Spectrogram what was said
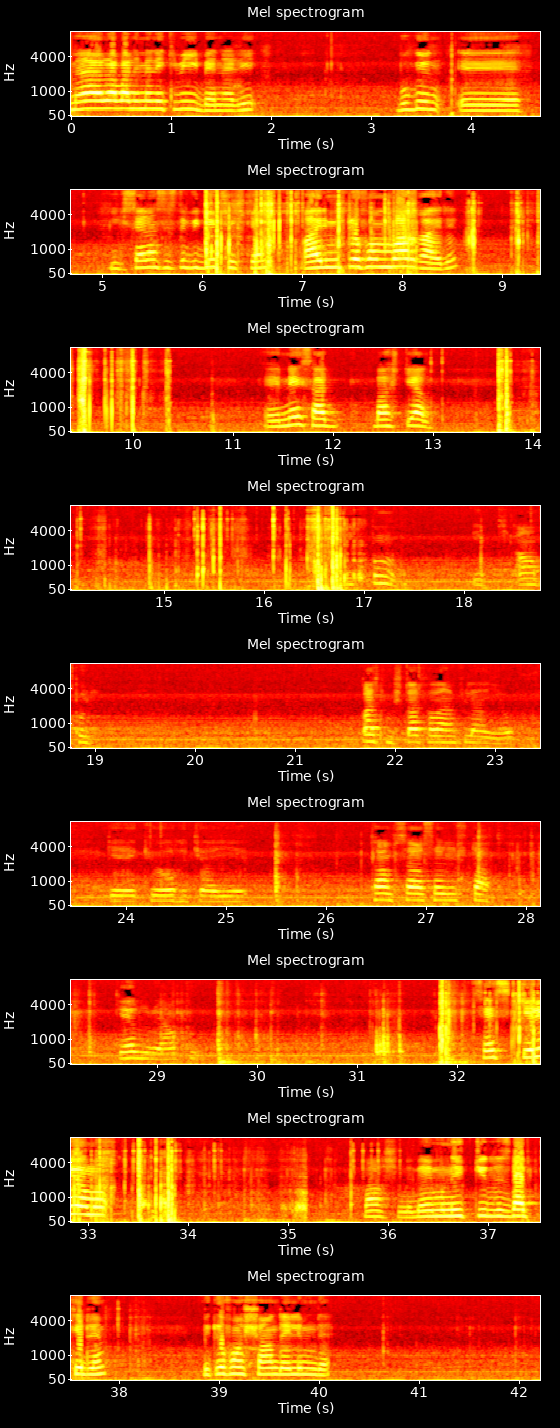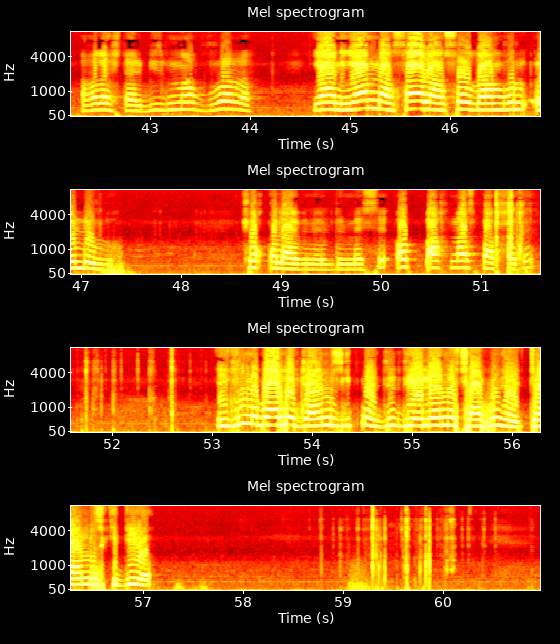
Merhaba Limen ekibi ben Ali. Bugün eee bilgisayardan sesli video çekeceğim. Gayrı mikrofon var gayrı. E, neyse hadi başlayalım. İlk bu mu? İlk ampul. Kaçmışlar falan filan yok. Gerek yok hikaye. Tam sağ sol üst alt. Gel buraya ampul. Ses geliyor mu? Bak şimdi ben bunu 3 yıldızda bitiririm. Mikrofon şu anda elimde. Arkadaşlar biz buna vurarak yani yandan sağdan soldan vur ölür bu. Çok kolay bunu öldürmesi. Hop bak nasıl patladı. İlkinde bu arada canımız gitmedi. Diğerlerine çarpınca canımız gidiyor.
